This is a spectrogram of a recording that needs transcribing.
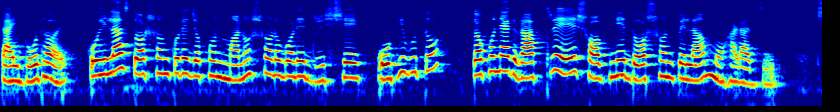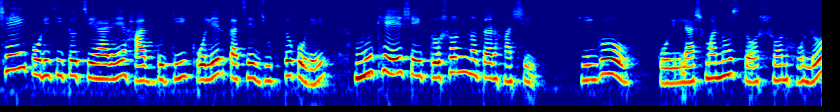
তাই বোধ হয় কৈলাস দর্শন করে যখন মানস সরোবরের দৃশ্যে অভিভূত, তখন এক রাত্রে স্বপ্নে দর্শন পেলাম মহারাজজির সেই পরিচিত চেয়ারে হাত দুটি কোলের কাছে যুক্ত করে মুখে সেই প্রসন্নতার হাসি। কি গো, কৈলাস মানুষ দর্শন হলো?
